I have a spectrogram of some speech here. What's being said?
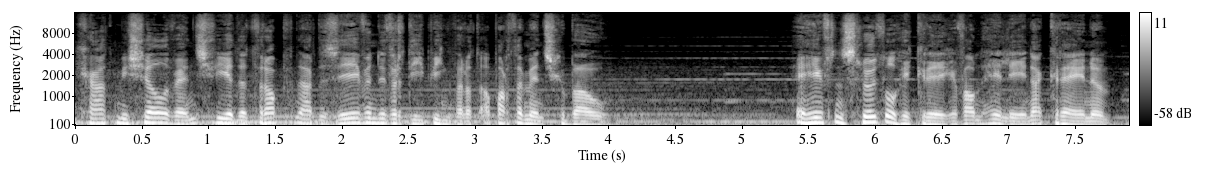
gaat Michel Wens via de trap naar de zevende verdieping van het appartementsgebouw. Hij heeft een sleutel gekregen van Helena Krijnen.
